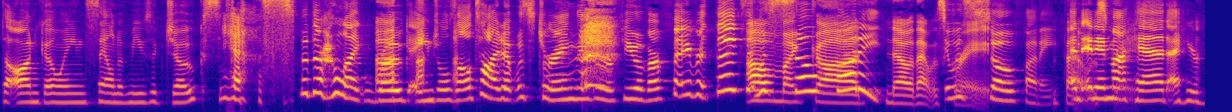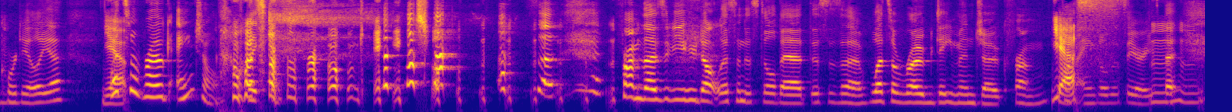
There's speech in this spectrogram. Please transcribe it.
the ongoing Sound of Music jokes. yes But they're like rogue angels all tied up with string. These are a few of our favorite things. It oh was my so god funny. no that was It was so funny. That and and in my head, I hear Mhm. Cordelia. Yep. What's a rogue angel? What's Like- a rogue angel? From those of you who don't listen to Still Dead, this is a what's a rogue demon joke from, yes. from Angel the series. But Mhm.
